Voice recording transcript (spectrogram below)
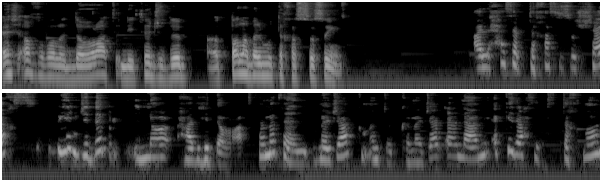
إيش أفضل الدورات اللي تجذب الطلبة المتخصصين؟ على حسب تخصص الشخص بينجذب لنوع هذه الدورات. فمثلا مجالكم أنتم كمجال إعلامي أكيد راح تتخذون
